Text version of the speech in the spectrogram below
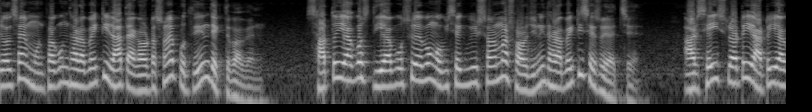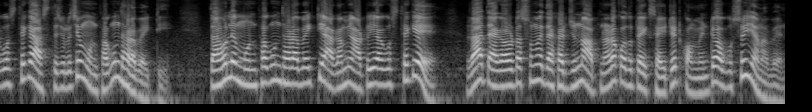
জলসায় মন ফাগুন ধারাবাহিকটি রাত এগারোটার সময় প্রতিদিন দেখতে পাবেন। সাতই আগস্ট দিয়া বসু এবং অভিষেক বীর শর্মা সরোজিনী ধারাবাহিকটি শেষ হয়ে যাচ্ছে। আর সেই স্লটেই আটই আগস্ট থেকে আসতে চলেছে মন ফাগুন ধারাবাহিকটি। তাহলে মন ফাগুন ধারাবাহিকটি আগামী আটই আগস্ট থেকে রাত এগারোটার সময় দেখার জন্য আপনারা কতটা এক্সাইটেড কমেন্টে অবশ্যই জানাবেন।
